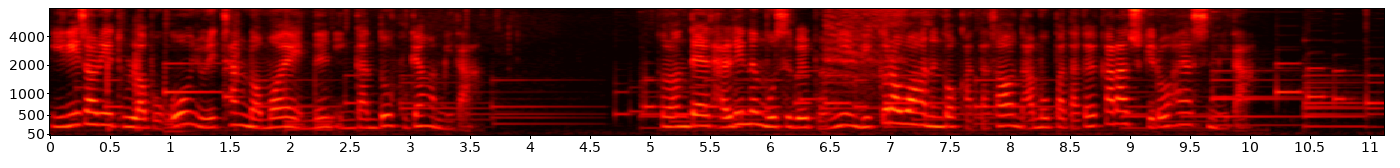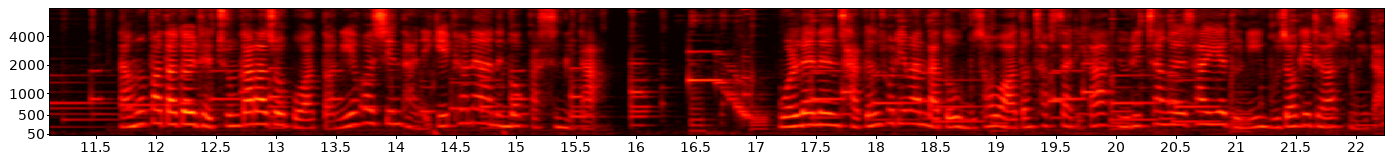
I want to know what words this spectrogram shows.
이리저리 둘러보고 유리창 너머에 있는 인간도 구경합니다. 그런데 달리는 모습을 보니 미끄러워하는 것 같아서 나무바닥을 깔아주기로 하였습니다. 나무바닥을 대충 깔아줘 보았더니 훨씬 다니기 편해하는 것 같습니다. 원래는 작은 소리만 나도 무서워하던 찹쌀이가 유리창을 사이에 두니 무적이 되었습니다.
